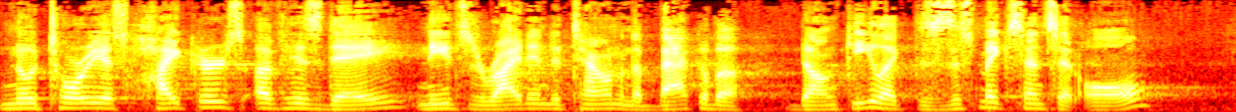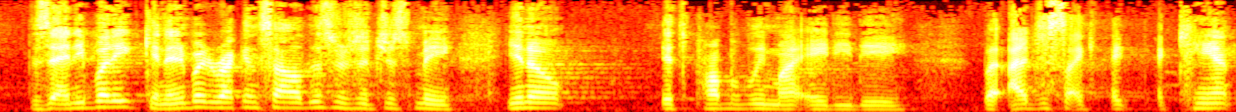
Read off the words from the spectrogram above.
notorious hikers of his day needs to ride into town on the back of a donkey. Like, does this make sense at all? Does anybody, can anybody reconcile this or is it just me? You know, it's probably my ADD, but I just, like, I, I can't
